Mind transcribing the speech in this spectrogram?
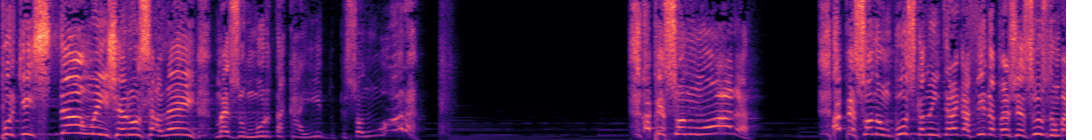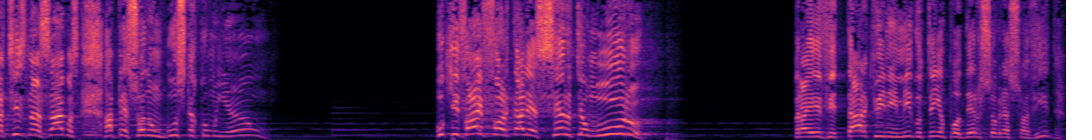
Porque estão em Jerusalém, mas o muro está caído, a pessoa não ora. A pessoa não ora. A pessoa não busca, não entrega a vida para Jesus, não batiza nas águas. A pessoa não busca comunhão. O que vai fortalecer o teu muro? Para evitar que o inimigo tenha poder sobre a sua vida.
